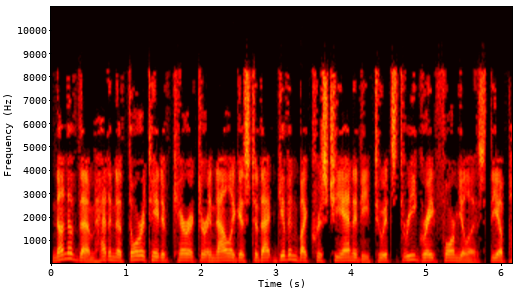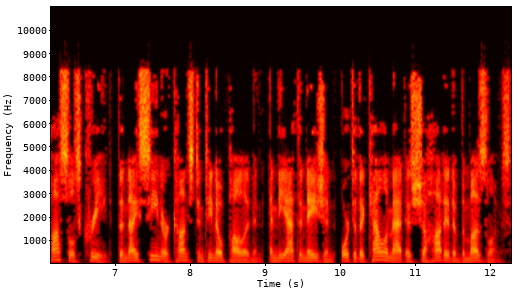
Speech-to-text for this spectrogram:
None of them had an authoritative character analogous to that given by Christianity to its three great formulas the Apostles' Creed, the Nicene or Constantinopolitan, and the Athanasian, or to the Kalimat as Shahadat of the Muslims.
